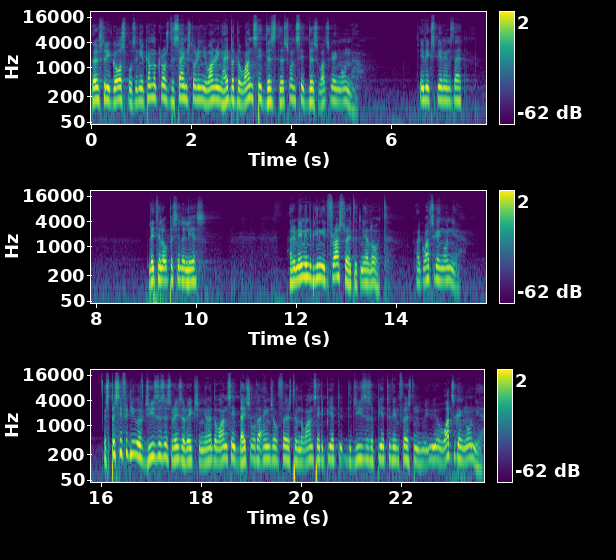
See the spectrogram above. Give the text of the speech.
those three gospels and you come across the same story and you're wondering, hey, but the one said this, this one said this, what's going on now? Have you experienced that? Let julle op lees. I remember in the beginning it frustrated me a lot. Like what's going on here? Specifically with Jesus' resurrection, you know, the one said they saw the angel first, and the one said appeared to, the Jesus appeared to them first, and what's going on here?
